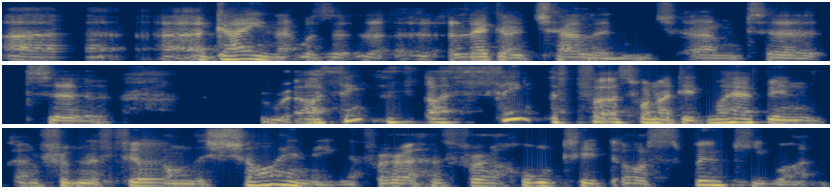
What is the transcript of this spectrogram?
uh, again, that was a, a Lego challenge um, to to I think I think the first one I did may have been um, from the film The Shining for a for a haunted or spooky one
